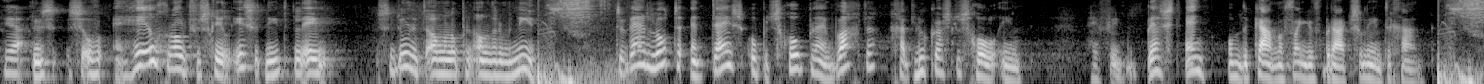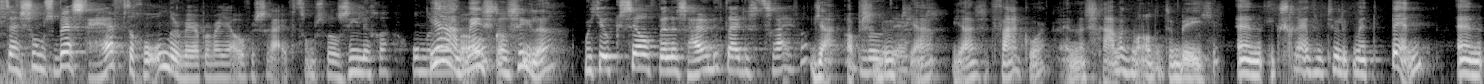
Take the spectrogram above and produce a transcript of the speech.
Ja. Dus zo'n heel groot verschil is het niet. Alleen, ze doen het allemaal op een andere manier. Terwijl Lotte en Thijs op het schoolplein wachten, gaat Lucas de school in. Hij vindt het best eng om de kamer van juf Braaksel in te gaan. Het zijn soms best heftige onderwerpen waar jij over schrijft. Soms wel zielige onderwerpen Ja, ook. meestal zielig. Moet je ook zelf wel eens huilen tijdens het schrijven? Ja, absoluut. Ja, ja, vaak hoor. En dan schaam ik me altijd een beetje. En ik schrijf natuurlijk met pen. En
